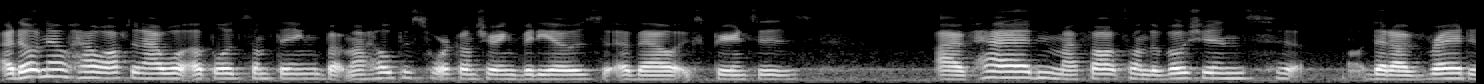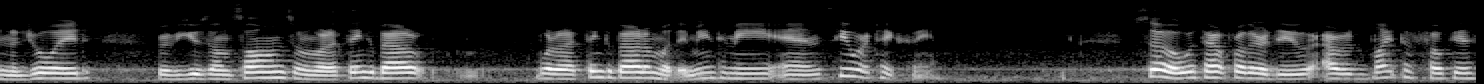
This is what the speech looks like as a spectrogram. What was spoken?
I don't know how often I will upload something, but my hope is to work on sharing videos about experiences I've had, my thoughts on devotions that I've read and enjoyed, reviews on songs and what I think about what I think about them, what they mean to me, and see where it takes me. So, without further ado, I would like to focus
